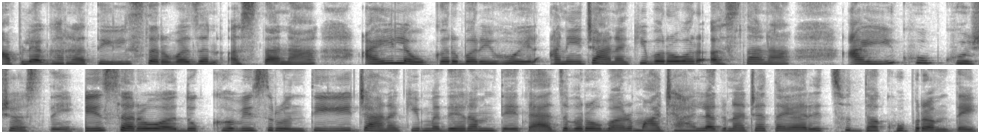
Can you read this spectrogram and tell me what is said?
आपल्या घरातील सर्वजण असताना आई लवकर बरी होईल आणि जानकीबरोबर असताना आई खूप खुश असते. ती सर्व दुःख विसरून ती जानकीमध्ये रमते त्याचबरोबर माझ्या लग्नाच्या तयारीत सुद्धा खूप रमते.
